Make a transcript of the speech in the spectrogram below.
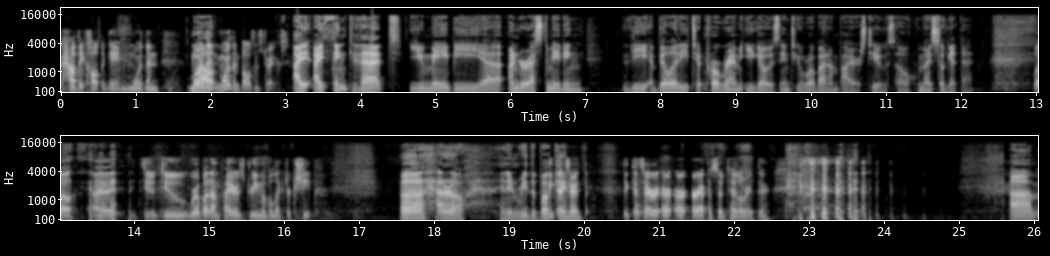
how they call the game more than more well, than more than balls and strikes. I, I think that you may be uh, underestimating the ability to program egos into robot umpires too. So we might still get that. Well, uh, do do robot umpires dream of electric sheep? Uh, I don't know. I didn't read the book. I think that's, and... our, I think that's our, our, our episode title right there. um,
